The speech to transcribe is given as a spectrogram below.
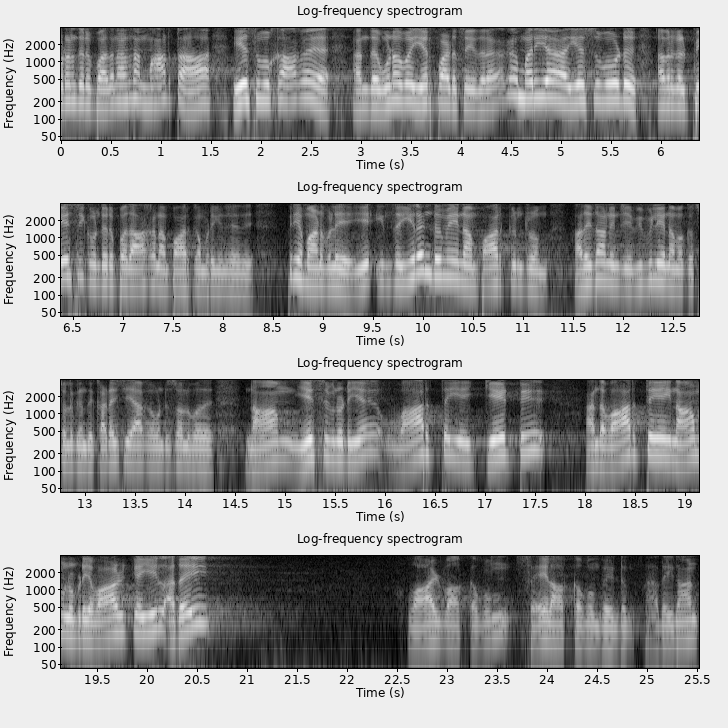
உணர்ந்திருப்பா. அதனால தான் மார்த்தா இயேசுவுக்காக அந்த உணவை ஏற்பாடு செய்ததாக மரியா இயேசுவோடு அவர்கள் பேசி கொண்டிருப்பதாக நாம் பார்க்க முடிகின்றது. பிரியமானவர்களே இ- இந்த இரண்டுமே நாம் பார்க்கின்றோம். அதை தான் இன்று விவிலியை நமக்கு சொல்லுகின்றது. கடைசியாக ஒன்று சொல்வது நாம் இயேசுவினுடைய வார்த்தையை கேட்டு அந்த வார்த்தையை நாம் நம்முடைய வாழ்க்கையில் அதை வாழ்வாக்கவும் செயலாக்கவும் வேண்டும். அதை தான்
